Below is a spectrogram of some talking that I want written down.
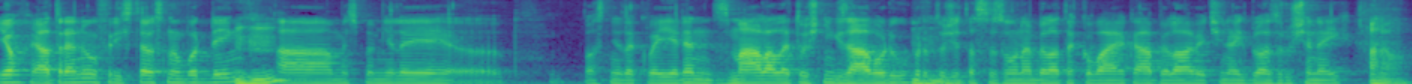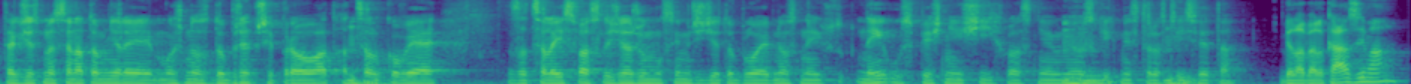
Jo, já trénuji freestyle snowboarding mm-hmm. a my jsme měli uh, vlastně takový jeden z mála letošních závodů, mm-hmm. protože ta sezóna byla taková, jaká byla, většina jich byla zrušených. Ano. Takže jsme se na to měli možnost dobře připravovat a mm-hmm. celkově za celý svaz lyžařů musím říct, že to bylo jedno z nej, nejúspěšnějších vlastně juniorských mm-hmm. mistrovství mm-hmm. světa. Byla velká zima?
